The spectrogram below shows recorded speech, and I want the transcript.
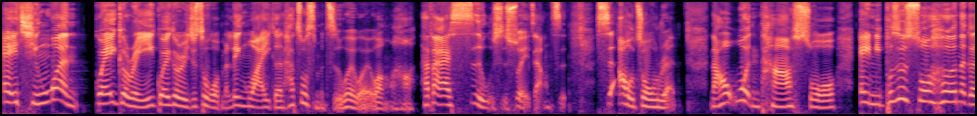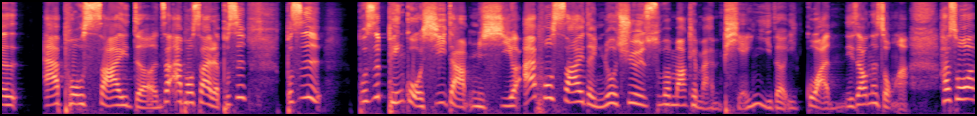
哎，请问 Gregory，Gregory 就是我们另外一个，他做什么职位我也忘了哈，他大概四五十岁这样子，是澳洲人。然后问他说：‘哎，你不是说喝那个 Apple cider？你知道 Apple cider 不是不是？’不是苹果西打米西哦，Apple cider，你如果去 supermarket 买很便宜的一罐，你知道那种啊？他说：“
